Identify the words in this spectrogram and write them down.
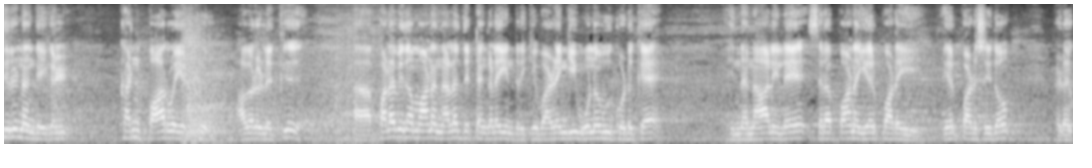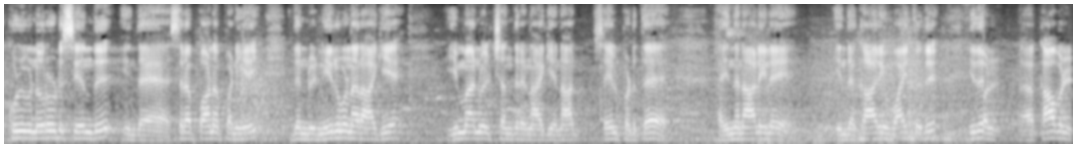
திருநங்கைகள் கண் பார்வையற்றோர் அவர்களுக்கு பலவிதமான நலத்திட்டங்களை இன்றைக்கு வழங்கி உணவு கொடுக்க இந்த நாளிலே சிறப்பான ஏற்பாடை ஏற்பாடு செய்தோம். குழுவினரோடு சேர்ந்து இந்த சிறப்பான பணியை இதனுடைய நிறுவனராகிய இமானுவேல் சந்திரன் ஆகிய நான் செயல்படுத்த இந்த நாளிலே இந்த காரியம் வாய்த்தது. இதில் காவல்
